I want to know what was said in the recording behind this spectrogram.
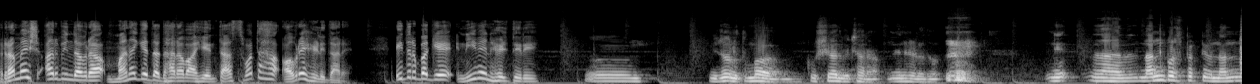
ರಮೇಶ್ ಅರವಿಂದ್ ಅವರ ಮನೆಗೆದ್ದ ಧಾರಾವಾಹಿ ಅಂತ ಸ್ವತಃ ಅವರೇ ಹೇಳಿದ್ದಾರೆ. ಇದ್ರ ಬಗ್ಗೆ ನೀವೇನು ಹೇಳ್ತೀರಿ? ನಿಜವಲ್ಲೂ ತುಂಬ ಖುಷಿಯಾದ ವಿಚಾರ ಏನು ಹೇಳೋದು. ನಿ- ನನ್ನ ಪರ್ಸ್ಪೆಕ್ಟಿವ್ ನನ್ನ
